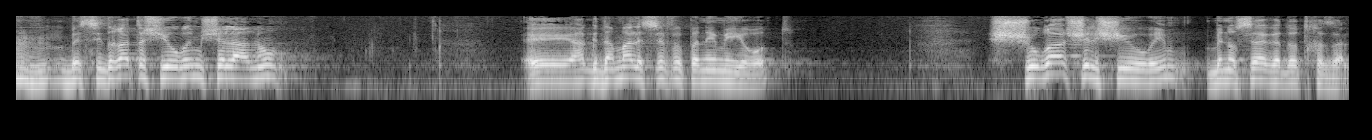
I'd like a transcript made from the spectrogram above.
בסדרת השיעורים שלנו אה, הקדמה לספר פנים מהירות, שורה של שיעורים בנושא אגדות חז"ל.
